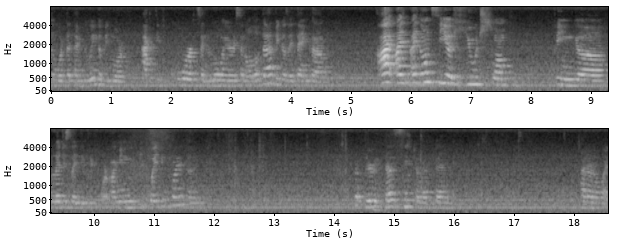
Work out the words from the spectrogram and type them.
the work that I'm doing, a bit more active courts and lawyers and all of that, because I think, uh, I, I, I don't see a huge swamping uh, legislative reform. I mean, we keep waiting for it and But there does seem to have been, I don't know what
